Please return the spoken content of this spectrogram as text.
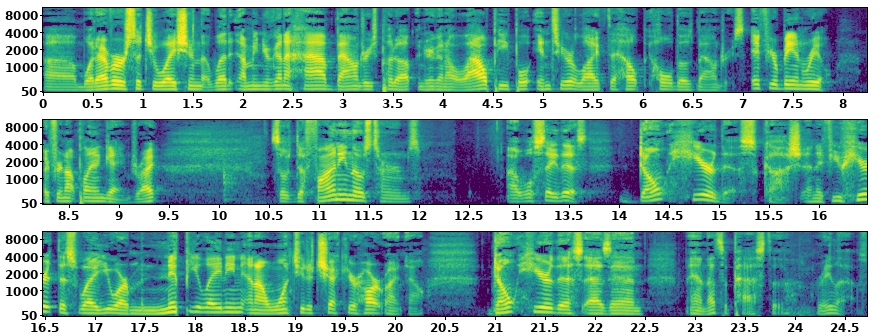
Um, whatever situation that let, I mean, you're going to have boundaries put up and you're going to allow people into your life to help hold those boundaries if you're being real, if you're not playing games, right? So defining those terms, I will say this don't hear this, gosh. And if you hear it this way, you are manipulating, and I want you to check your heart right now. Don't hear this as in, man, that's a pass to relapse.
